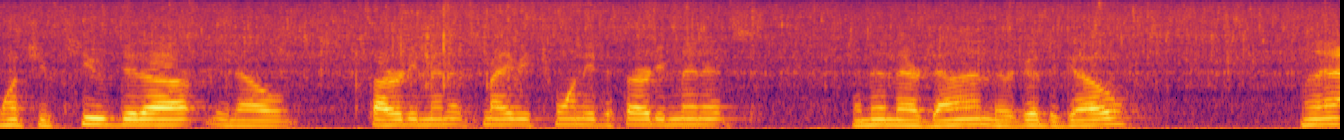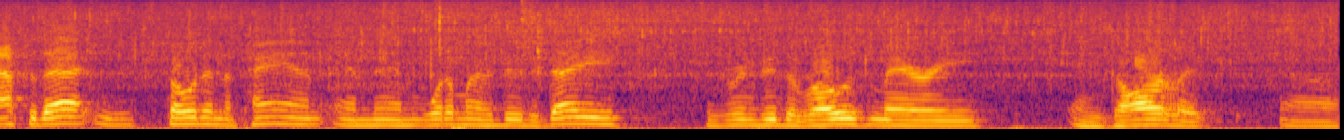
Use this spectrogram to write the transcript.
Once you've cubed it up, you know, 30 minutes, maybe 20 to 30 minutes, and then they're done. They're good to go. And then after that, you throw it in the pan. And then what I'm going to do today is we're going to do the rosemary and garlic uh,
